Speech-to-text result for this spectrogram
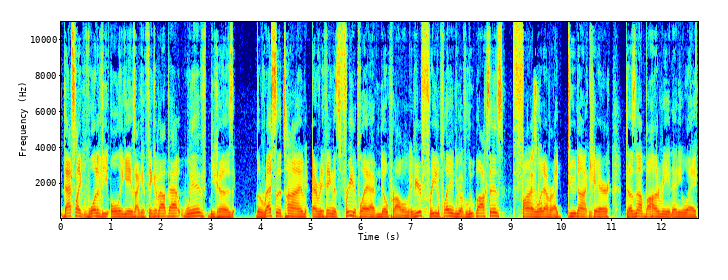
that's like one of the only games I can think about that with because the rest of the time, everything that's free to play, I have no problem. If you're free to play and you have loot boxes, fine, cool. whatever. I do not care. Does not bother me in any way.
